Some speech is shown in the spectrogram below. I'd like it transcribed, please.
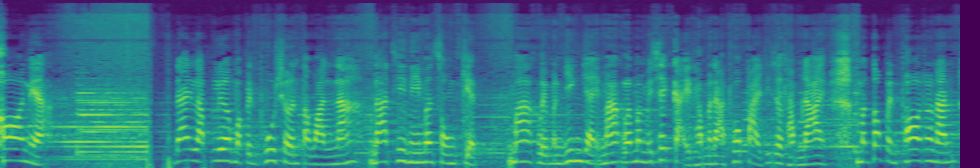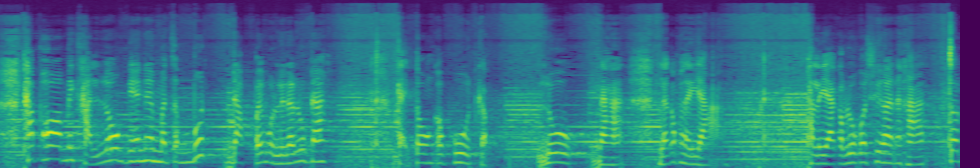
พ่อเนี่ย ได้รับเรื่องมาเป็นผู้เชิญตะวันนะ หน้าที่นี้มันทรงเกียรติมากเลยมันยิ่งใหญ่มาก แล้วมันไม่ใช่ไก่ธรรมดาทั่วไปที่จะทำได้ มันต้องเป็นพ่อเท่านั้น ถ้าพ่อไม่ขันโลกนี้เนี่ยมันจะบุดดับไปหมดเลยนะลูกนะ ไก่โต้งก็พูดกับลูกนะคะแล้วก็ภรรยา ภรรยากับลูกก็เชื่อนะคะ จน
